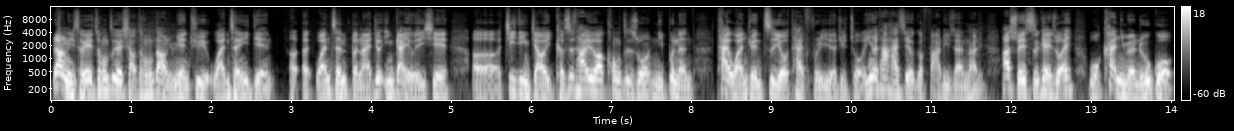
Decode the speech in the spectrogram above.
让你可以从这个小通道里面去完成一点呃呃，完成本来就应该有一些呃既定交易，可是他又要控制说你不能太完全自由、太 free 的去做，因为他还是有个法律在那里，他随时可以说，哎，我看你们如果。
